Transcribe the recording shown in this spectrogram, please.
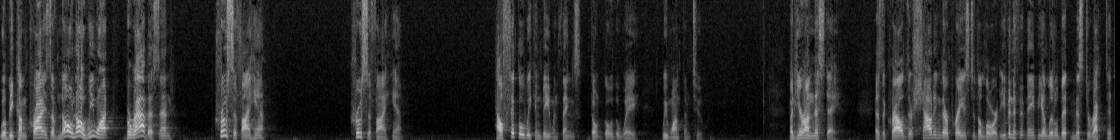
will become cries of, no, no, we want Barabbas and crucify him. Crucify him. How fickle we can be when things don't go the way we want them to. But here on this day, as the crowds are shouting their praise to the Lord, even if it may be a little bit misdirected,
